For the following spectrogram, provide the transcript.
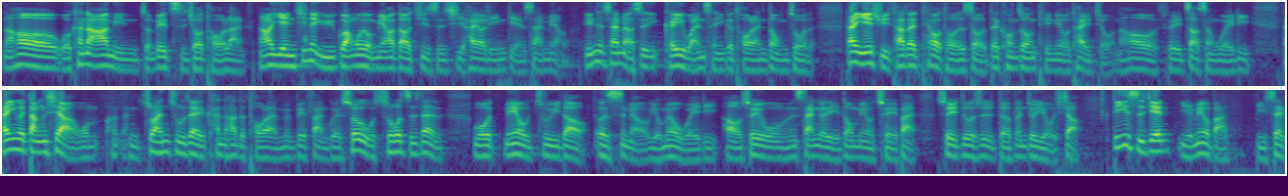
然后我看到阿敏准备持球投篮，然后眼睛的余光我有瞄到计时器，还有零点三秒，零点三秒是可以完成一个投篮动做的，但也许他在跳投的时候在空中停留太久，然后所以造成违例。但因为当下我们很很专注在看他的投篮有没有被犯规，所以我说实在的，我没有注意到二十四秒有没有违例。好，所以我们三个也都没有吹判，所以就是得分就有效，第一时间也没有把比赛。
